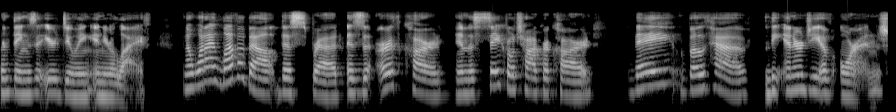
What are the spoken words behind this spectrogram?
and things that you're doing in your life. Now, what I love about this spread is the earth card and the sacral chakra card, they both have the energy of orange.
